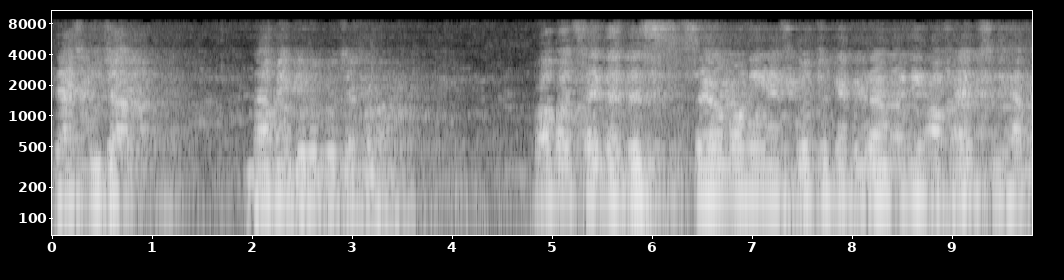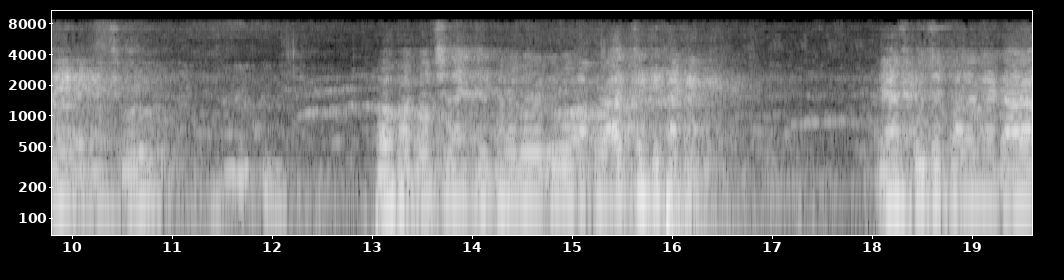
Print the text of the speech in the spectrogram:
Vyasa Puja, Nami Guru Puja Kora. Prabhupada said that this ceremony is good to get rid of any offense we have made against Guru. Prabhupada বলছিলেন যেখানে গুরু অপরাধ থেকে থাকে ব্যাস পূজা পালনের দ্বারা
